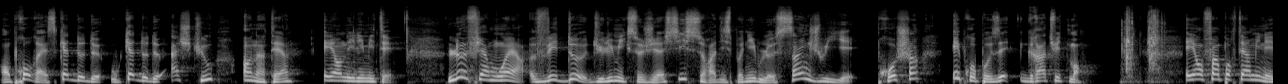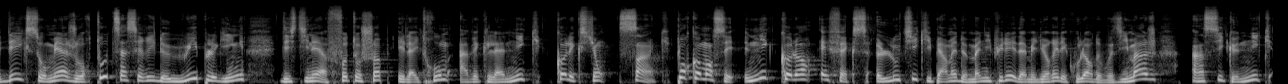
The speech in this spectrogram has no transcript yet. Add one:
en ProRes 422 ou 422 HQ en interne et en illimité. Le firmware V2 du Lumix GH6 sera disponible le 5 juillet prochain est proposé gratuitement. Et enfin, pour terminer, DxO met à jour toute sa série de 8 plugins destinés à Photoshop et Lightroom avec la Nik Collection 5. Pour commencer, Nik Color FX, l'outil qui permet de manipuler et d'améliorer les couleurs de vos images, ainsi que Nik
